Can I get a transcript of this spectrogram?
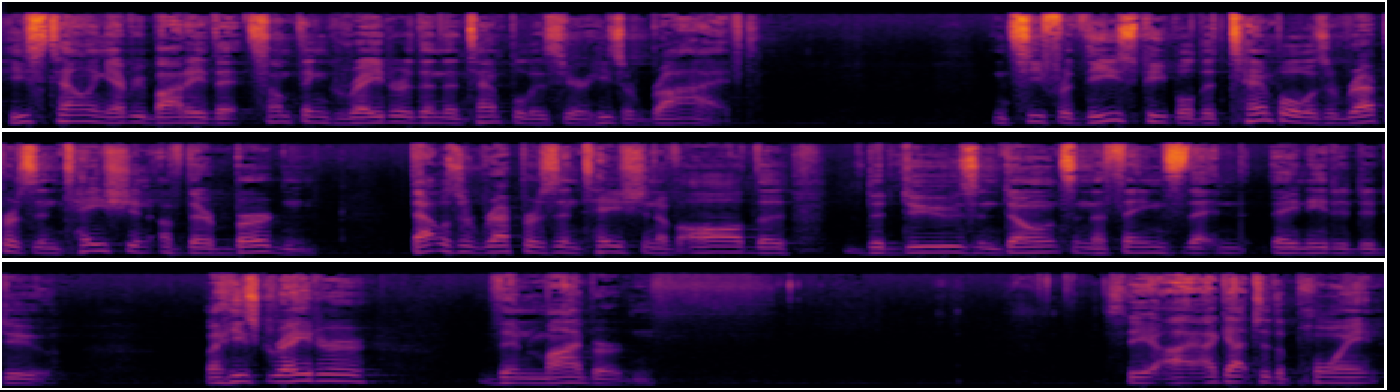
He's telling everybody that something greater than the temple is here. He's arrived. And see, for these people, the temple was a representation of their burden. That was a representation of all the, the do's and don'ts and the things that they needed to do. But he's greater than my burden. See, I, I got to the point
